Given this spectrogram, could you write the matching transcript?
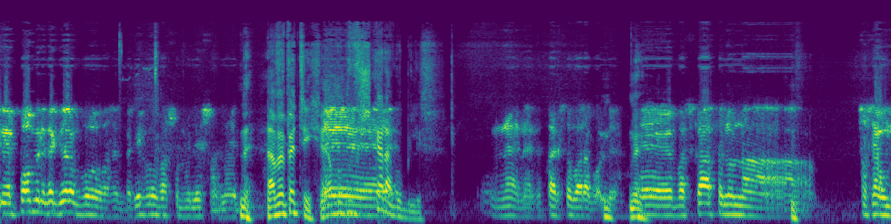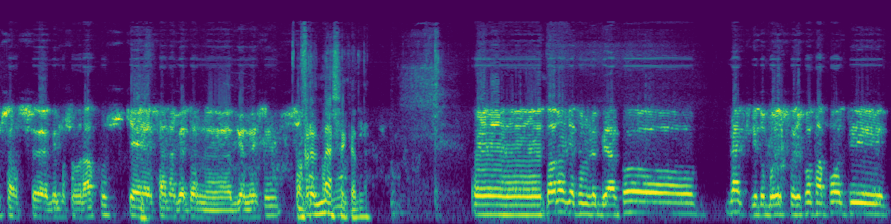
Την επόμενη δεν ξέρω πού θα σε πετύχω, θα σου μιλήσω. εννοείται. Ναι, θα με πετύχει, Ε, από φυσικά να μου μιλήσεις. Ναι, ναι, ευχαριστώ πάρα πολύ. Ναι. Ε, βασικά θέλω να σας έχουμε σας ε, δημοσιογράφους και εσένα και τον ε, Διονύση. Σας Βρε, να ευχαριστώ. είσαι καλά. Ε, τώρα για τον Ολυμπιακό, εντάξει για τον ποδοσφαιρικό θα πω ότι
